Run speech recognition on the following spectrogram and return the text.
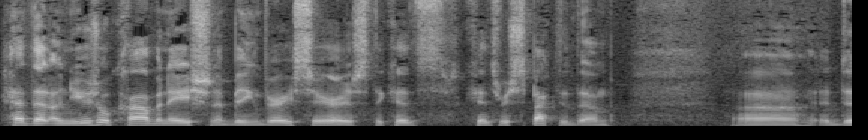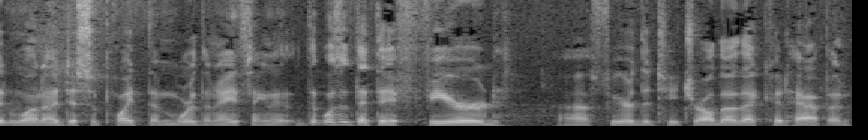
had that unusual combination of being very serious. The kids kids respected them. Uh, and didn't want to disappoint them more than anything. It wasn't that they feared uh, feared the teacher, although that could happen.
